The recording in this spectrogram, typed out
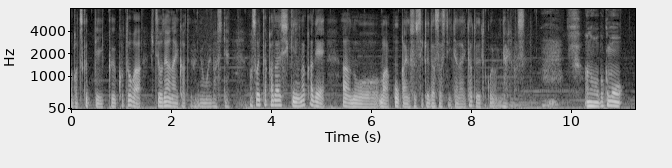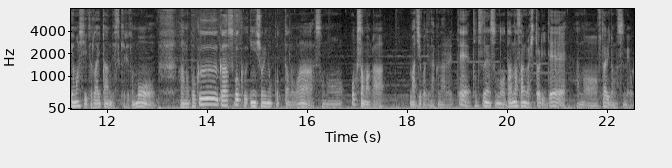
なんか作っていくことが必要ではないかというふうに思いまして、まあ、そういった課題意識の中であの、まあ、今回の出席を出させていただいたというところになります。あの僕も読ませていただいたんですけれどもあの僕がすごく印象に残ったのはその奥様がまあ、事故で亡くなられて突然その旦那さんが一人であの2人の娘を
